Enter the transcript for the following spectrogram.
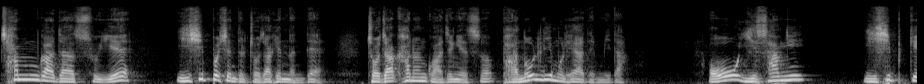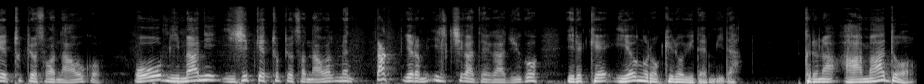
참가자 수의 20%를 조작했는데 조작하는 과정에서 반올림을 해야 됩니다. 5 이상이 20개 투표소가 나오고 5 미만이 20개 투표소 나오면 딱 여러분 일치가 돼 가지고 이렇게 0으로 기록이 됩니다. 그러나 아마도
